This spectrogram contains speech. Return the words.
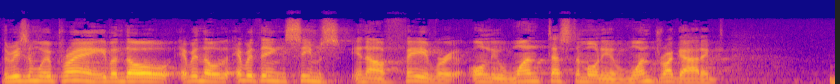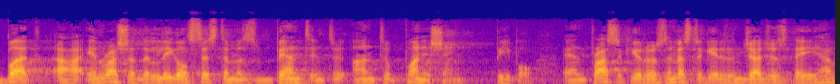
The reason we're praying, even though, even though everything seems in our favor, only one testimony of one drug addict, but uh, in Russia the legal system is bent into onto punishing people and prosecutors, investigators, and judges, they have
